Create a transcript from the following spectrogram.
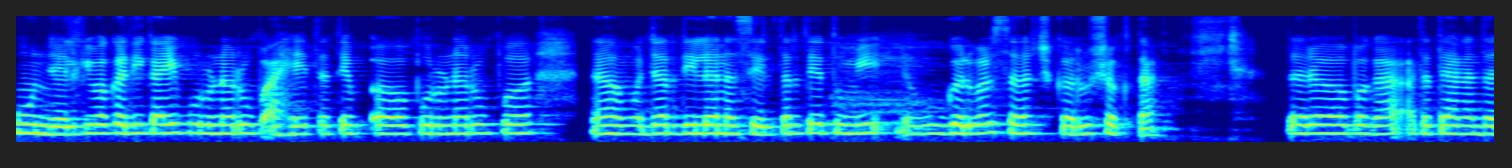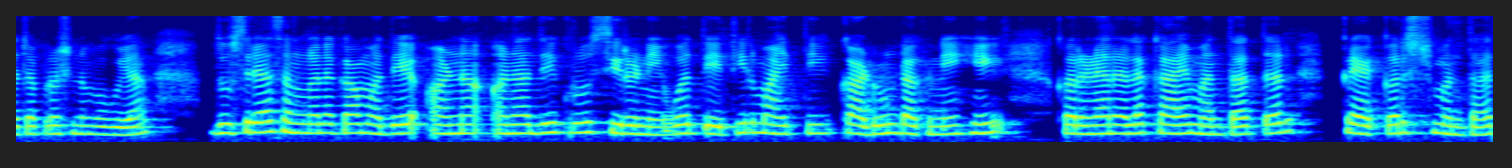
होऊन जाईल किंवा कधी काही पूर्णरूप आहे तर ते पूर्णरूप जर दिलं नसेल तर ते तुम्ही गुगलवर सर्च करू शकता. तर बघा आता त्यानंतरचा प्रश्न बघूया. दुसऱ्या संगणकामध्ये अन अनधिकृत शिरणे व तेथील माहिती काढून टाकणे हे करणाऱ्याला काय म्हणतात तर क्रॅकर्स म्हणतात.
